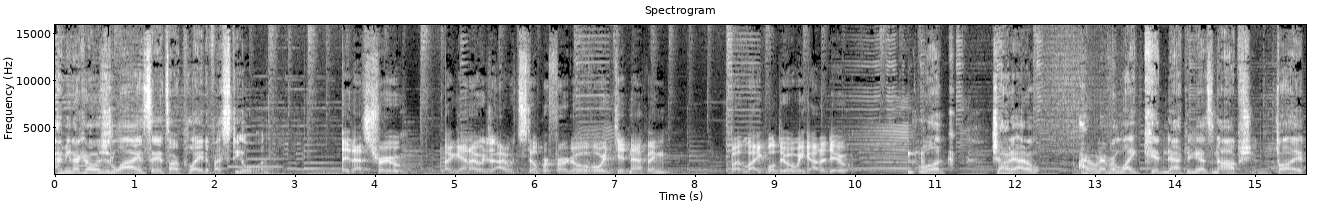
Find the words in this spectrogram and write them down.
I mean, I can always just lie and say it's our plane if I steal one. Hey, That's true. Again, I would I would still prefer to avoid kidnapping, but like we'll do what we got to do. Look, Johnny, I don't, I don't ever like kidnapping as an option, but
